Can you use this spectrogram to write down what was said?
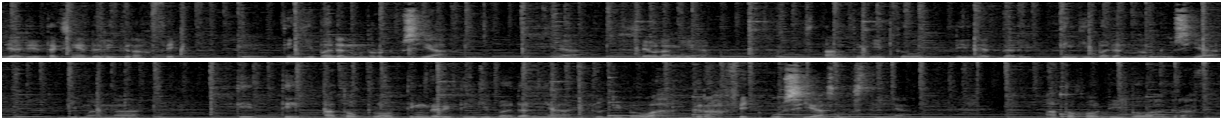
dia deteksinya dari grafik tinggi badan menurut usia. Ya saya ulangi ya. Stunting itu dilihat dari tinggi badan menurut usia di mana titik atau plotting dari tinggi badannya itu di bawah grafik usia semestinya. Atau kalau di bawah grafik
